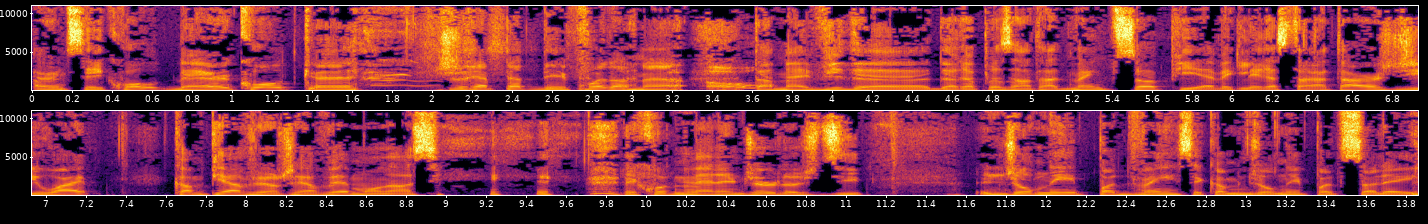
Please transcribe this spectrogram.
un de ses quotes. Ben, un quote que je répète des fois dans ma, Oh. dans ma vie de, de représentant de main, tout ça. Puis avec les restaurateurs, je dis, ouais, comme Pierre Gervais, mon ancien écoute manager, là, je dis, une journée pas de vin, c'est comme une journée pas de soleil.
